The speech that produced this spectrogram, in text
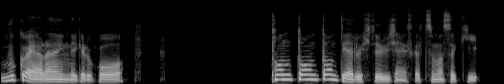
僕はやらないんだけど、こう、トントントンってやる人いるじゃないですか、つま先。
